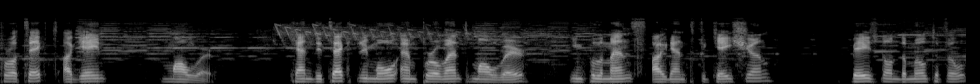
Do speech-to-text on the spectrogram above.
protect against malware, can detect, remove, and prevent malware, implements identification based on the multiple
